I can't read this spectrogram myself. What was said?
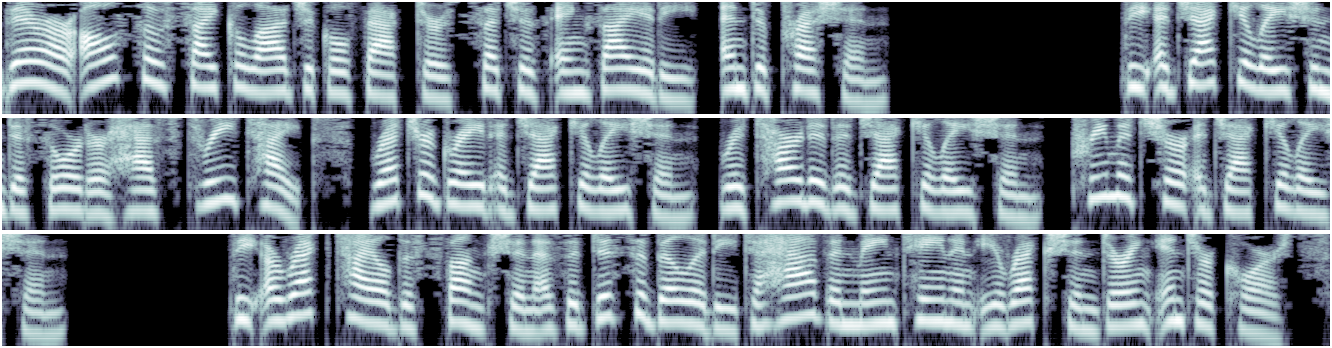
There are also psychological factors such as anxiety, and depression. The ejaculation disorder has three types, retrograde ejaculation, retarded ejaculation, premature ejaculation. The erectile dysfunction is a disability to have and maintain an erection during intercourse.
